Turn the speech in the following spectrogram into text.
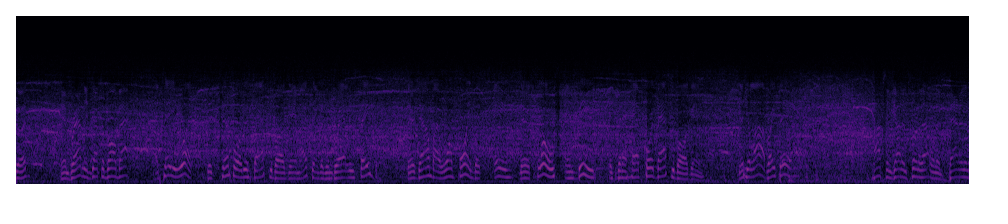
good. And Bradley's got the ball back. I tell you what, the tempo of this basketball game, I think, is in Bradley's favor. They're down by one point, but A, they're close, and B, it's been a half-court basketball game. There's your lob right there. Hobson got in front of that one and batted it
